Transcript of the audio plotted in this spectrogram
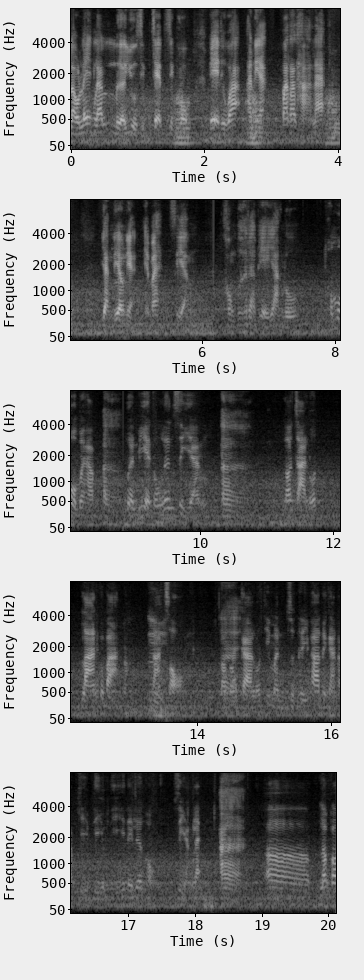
เราเร่งแล้วเหลืออยู่ 17 16พี่เอกถือว่าอันเนี้ยมาตรฐานแล้ว อย่างเดียวเนี่ยเห็นไหมเสียงของเบิร์ดอะพี่เอกอยากรู้ของผมนะครับ เออเหมือนพี่เอกตรงเรื่องเสียง เออ เราจ่ายรถล้านกว่าบาทเนาะอืม ล้านสอง เราใช่ต้องการรถที่มันสุนทรีภาพในการขับขี่ดีกว่านี้ในเรื่องของเสียงแหละ อ่าเอ่อ แล้วก็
